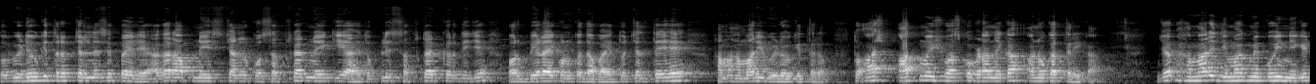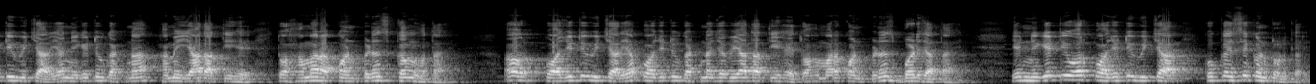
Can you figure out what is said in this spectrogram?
तो वीडियो की तरफ़ चलने से पहले, अगर आपने इस चैनल को सब्सक्राइब नहीं किया है तो प्लीज़ सब्सक्राइब कर दीजिए और बेल आइकन को दबाएँ। तो चलते हैं हम हमारी वीडियो की तरफ़। तो आज आत्मविश्वास को बढ़ाने का अनोखा तरीका। जब हमारे दिमाग में कोई निगेटिव विचार या निगेटिव घटना हमें याद आती है तो हमारा कॉन्फिडेंस कम होता है। और पॉजिटिव विचार या पॉजिटिव घटना जब याद आती है तो हमारा कॉन्फिडेंस बढ़ जाता है। ये निगेटिव और पॉजिटिव विचार को कैसे कंट्रोल करें?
